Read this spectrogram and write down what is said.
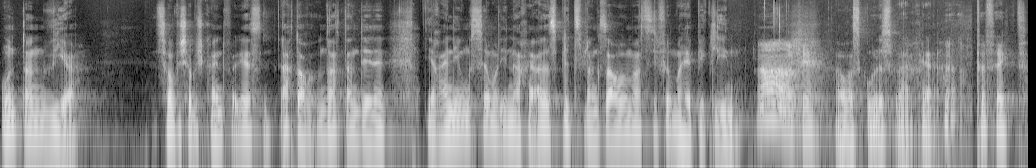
Und dann wir. Jetzt hoffe ich, habe ich keinen vergessen. Ach doch, und dann die, die Reinigungsfirma, die nachher alles blitzblank sauber macht, ist die Firma Happy Clean. Ah, okay. Auch aus Godesberg, ja. Ja, perfekt.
